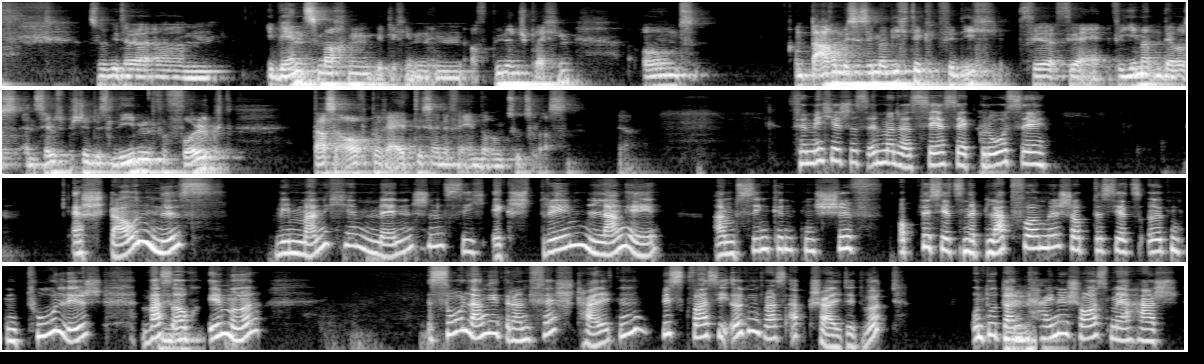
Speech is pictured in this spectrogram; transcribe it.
dass wir wieder ähm, Events machen, wirklich in, in, auf Bühnen sprechen. Und, und darum ist es immer wichtig, finde ich, für, für, für jemanden, der was ein selbstbestimmtes Leben verfolgt, dass er auch bereit ist, eine Veränderung zuzulassen. Für mich ist es immer das sehr, sehr große Erstaunnis, wie manche Menschen sich extrem lange am sinkenden Schiff, ob das jetzt eine Plattform ist, ob das jetzt irgendein Tool ist, was mhm. auch immer, so lange dran festhalten, bis quasi irgendwas abgeschaltet wird und du dann mhm. keine Chance mehr hast,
